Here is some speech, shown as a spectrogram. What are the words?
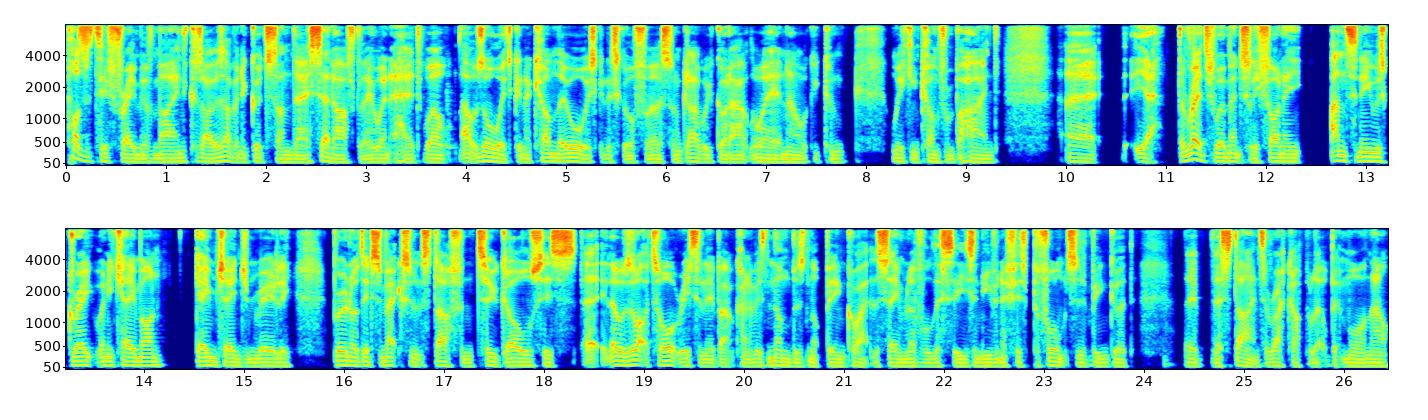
positive frame of mind because I was having a good Sunday. I said after they went ahead, well, that was always going to come. They were always going to score first. So I'm glad we've got out of the way and now we can, we can come from behind. Uh, yeah, the Reds were mentally funny. Antony was great when he came on game changing, really. Bruno did some excellent stuff and two goals. His uh, there was a lot of talk recently about kind of his numbers not being quite at the same level this season, even if his performances have been good. They they're starting to rack up a little bit more now.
